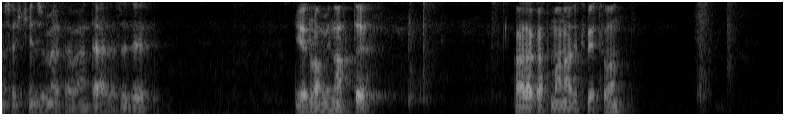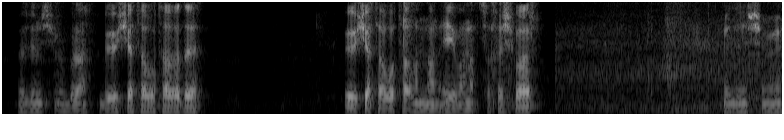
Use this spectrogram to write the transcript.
Məsələn, ikinci mərtəbənin dəhlizidir. Yer laminatdır. Qaraqat monolit beton. Gördüyünüz kimi bura böyük yataq otağıdır. Böyük yataq otağından eyvana çıxış var. Gördüyünüz kimi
